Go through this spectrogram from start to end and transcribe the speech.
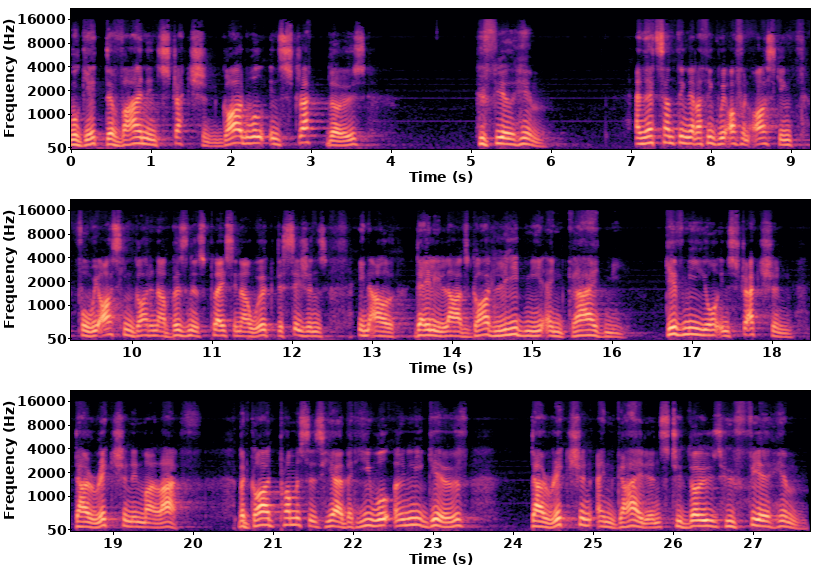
will get divine instruction. God will instruct those who fear him. And that's something that I think we're often asking for. We're asking God in our business place, in our work decisions, in our daily lives God, lead me and guide me. Give me your instruction, direction in my life. But God promises here that He will only give direction and guidance to those who fear Him.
